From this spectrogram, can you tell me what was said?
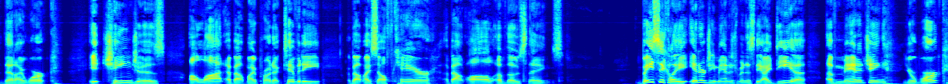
that I work. It changes a lot about my productivity, about my self care, about all of those things. Basically, energy management is the idea of managing your work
